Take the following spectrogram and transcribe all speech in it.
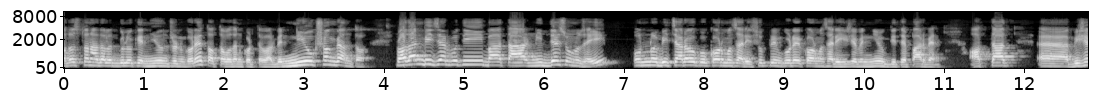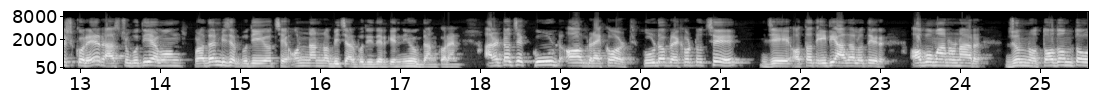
অধস্তন আদালতগুলোকে নিয়ন্ত্রণ করে তত্ত্বাবধান করতে পারবে। নিয়োগ সংক্রান্ত প্রধান বিচারপতি বা তার নির্দেশ অনুযায়ী অন্য বিচারক ও কর্মচারী সুপ্রিম কোর্টের কর্মচারী হিসেবে নিয়োগ দিতে পারবেন। অর্থাৎ বিশেষ করে রাষ্ট্রপতি এবং প্রধান বিচারপতি হচ্ছে অন্যান্য বিচারপতিদেরকে নিয়োগ দান করেন। আর একটা হচ্ছে court of record. Court of record হচ্ছে যে, অর্থাৎ এটি আদালতের অবমাননার জন্য তদন্ত ও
